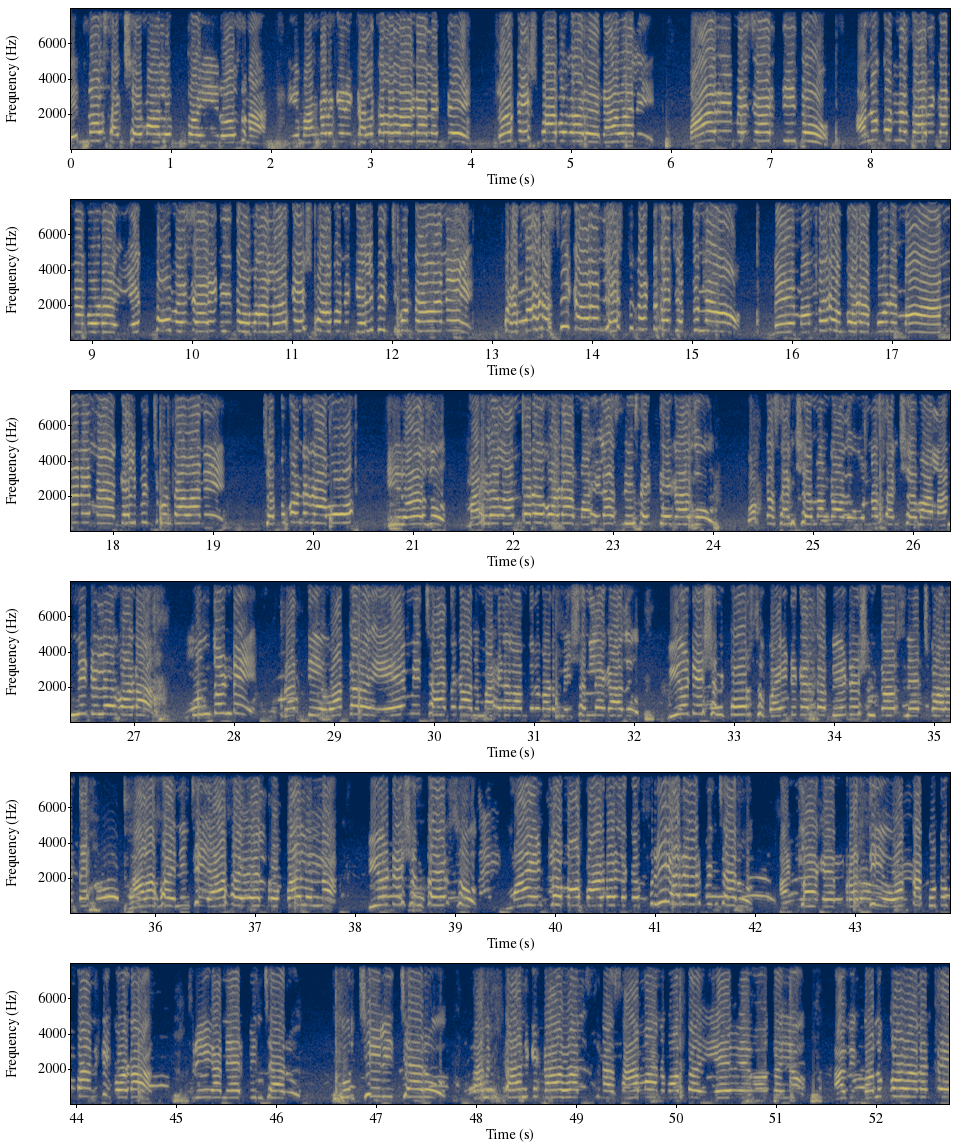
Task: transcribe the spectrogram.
ఎన్నో సంక్షేమాలతో ఈ రోజున ఈ మంగళగిరి కలకలలాడాలంటే లోకేష్ బాబు గారే రావాలి భారీ మెజారిటీతో అనుకున్న దానికన్నా కూడా ఎక్కువ మెజారిటీతో మా లోకేష్ బాబుని గెలిపించుకుంటామని ప్రమాణ స్వీకారం చేస్తున్నట్టుగా చెప్తున్నాం. మేమందరం కూడా కూడి మా అన్నని మేము గెలిపించుకుంటామని చెప్పుకుంటున్నాము ఈ రోజు మహిళలందరూ కూడా మహిళా స్త్రీ శక్తే కాదు ఒక్క సంక్షేమం కాదు ఉన్న సంక్షేమాలన్నిటిలో కూడా ముందుండి ప్రతి ఒక్క బ్యూటీషియన్ కోర్సు బయటకు వెళ్తే బ్యూటీషియన్ కోర్సు నేర్చుకోవాలంటే నలభై నుంచి యాభై వేల రూపాయలు ఉన్న బ్యూటీషియన్ కోర్సు మా ఇంట్లో మా పాడవాళ్ళకి ఫ్రీగా నేర్పించారు. అట్లాగే ప్రతి ఒక్క కుటుంబానికి కూడా ఫ్రీగా నేర్పించారు. కుర్చీలు ఇచ్చారు. తనకి దానికి కావాల్సిన సామాను మొత్తం ఏమేమి అవుతాయో అవి కొనుక్కోవాలంటే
